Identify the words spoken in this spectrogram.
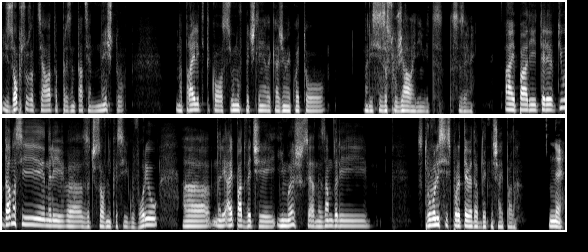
изобщо за цялата презентация нещо направи ли ти такова силно впечатление, да кажем, което нали, си заслужава един вид да се вземе? iPad, теле... ти отдавна си нали, за часовника си говорил, а, нали, iPad вече имаш, сега не знам дали струва ли си според тебе да апдейтнеш iPad? Не.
